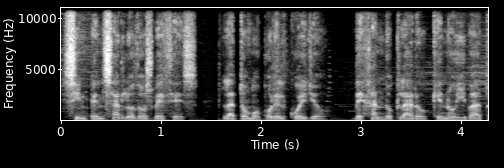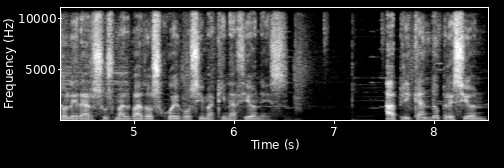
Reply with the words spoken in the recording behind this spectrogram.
Sin pensarlo dos veces, la tomó por el cuello, dejando claro que no iba a tolerar sus malvados juegos y maquinaciones. Aplicando presión,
